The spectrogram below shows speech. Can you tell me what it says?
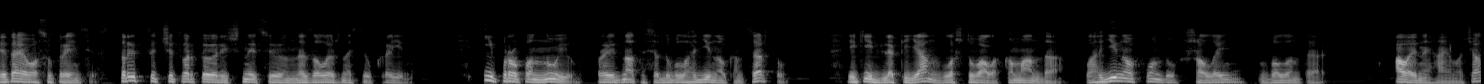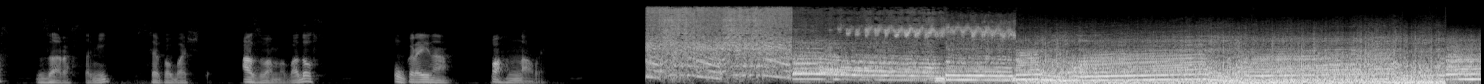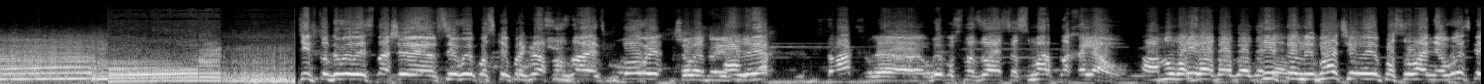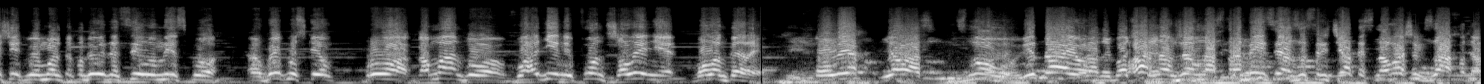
Вітаю вас, українці, з 34-ю річницею незалежності України. І пропоную приєднатися до благодійного концерту, який для киян влаштувала команда благодійного фонду Шалені волонтери. Але не гаємо час, зараз самі все побачите. А з вами Вадос, Україна, погнали! Ті, хто дивились наші всі випуски, прекрасно знають, хто ви. Шаленої. Олег. Так, е, випуск називається Смарт на халяву. А, ну Ті- да, да, да, да, Ті, да. хто не бачили, посилання вискочить. Ви можете подивитися цілу низку е, випусків про команду благодійний фонд Шалені волонтери. Олег, я вас знову вітаю. Радий бачити. Гарна вже в нас традиція зустрічатись на ваших заходах.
